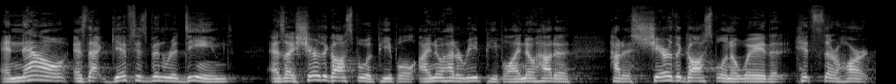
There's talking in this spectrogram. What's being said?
And now, as that gift has been redeemed, as I share the gospel with people, I know how to read people. I know how to, how to share the gospel in a way that hits their heart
